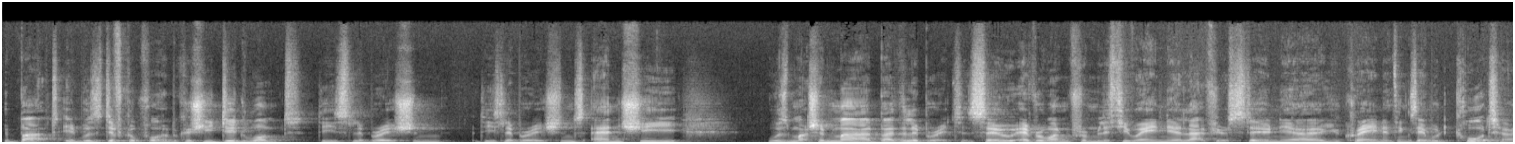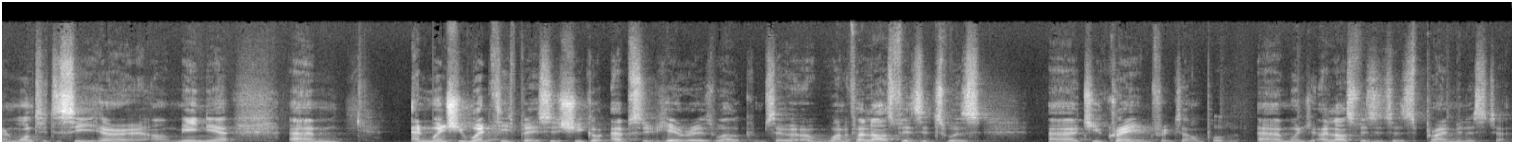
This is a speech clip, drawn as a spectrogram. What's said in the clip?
but it was difficult for her because she did want these liberation, these liberations, and she was much admired by the liberators. So everyone from Lithuania, Latvia, Estonia, Ukraine, and things, they would court her and wanted to see her, Armenia. Um, and when she went to these places, she got absolute heroes welcome. So uh, one of her last visits was uh, to Ukraine, for example, um, when she, last visit as prime minister.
